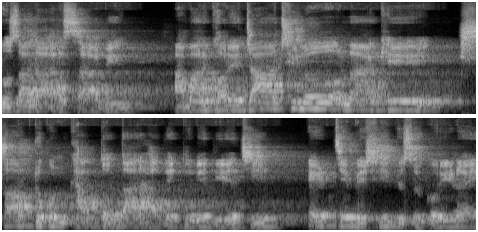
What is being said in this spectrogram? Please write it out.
রোজাদার সাহাবী, আমার ঘরে যা ছিল না খেয়ে সবটুকুন খাদ্য তার হাতে তুলে দিয়েছি, এর চেয়ে বেশি কিছু করি নাই।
